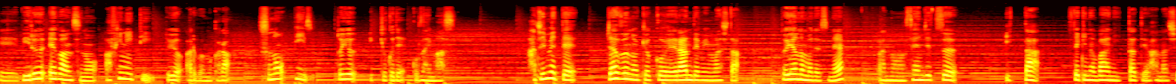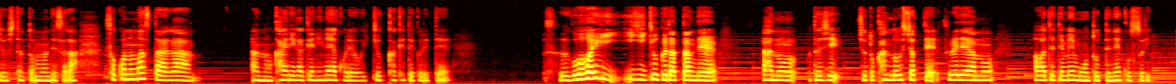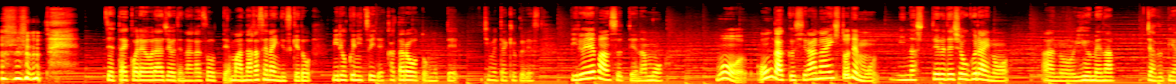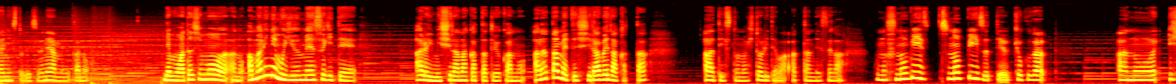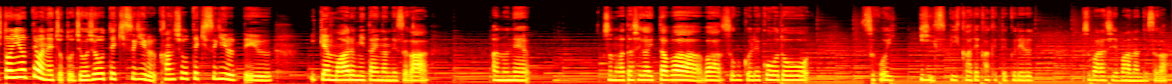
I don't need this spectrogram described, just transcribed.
えー、ビル・エヴァンスの Affinity というアルバムから Sno' Peas という一曲でございます。初めてジャズの曲を選んでみました。というのもですね、あの、先日、行った素敵なバーに行ったっていう話をしたと思うんですが、そこのマスターが、あの、帰りがけにね、これを一曲かけてくれて、すごいいい曲だったんで、あの、私、ちょっと感動しちゃって、それであの、慌ててメモを取ってね、こっそり。絶対これをラジオで流そうって、まあ流せないんですけど、魅力について語ろうと思って決めた曲です。ビル・エヴァンスっていうのはもう、もう音楽知らない人でもみんな知ってるでしょうぐらいの、あの、有名なジャズピアニストですよね、アメリカの。でも私も、あの、あまりにも有名すぎて、ある意味知らなかったというか、あの、改めて調べなかったアーティストの一人ではあったんですが、この Sno' Peas、Sno' Peas っていう曲があの、人によってはね、ちょっと叙情的すぎる、感傷的すぎるっていう意見もあるみたいなんですが、あのね、その私が行ったバーはすごくレコードをすごいいいスピーカーでかけてくれる素晴らしいバーなんですが、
